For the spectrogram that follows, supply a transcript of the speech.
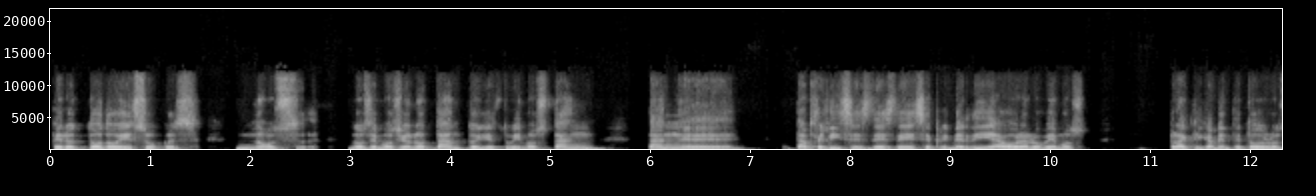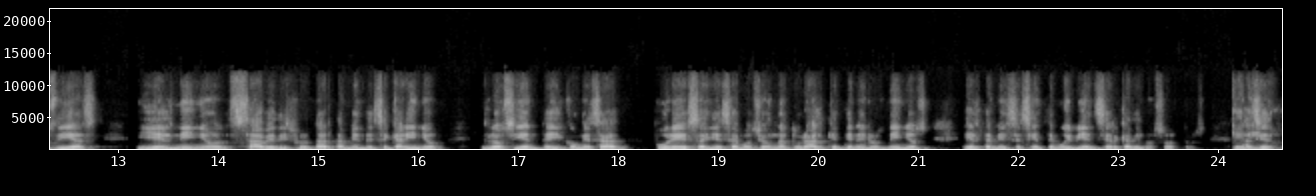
pero todo eso pues nos, nos emocionó tanto y estuvimos tan, tan, eh, tan felices desde ese primer día, ahora lo vemos prácticamente todos los días y el niño sabe disfrutar también de ese cariño, lo siente y con esa pureza y esa emoción natural que tienen los niños, él también se siente muy bien cerca de nosotros. Qué lindo,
